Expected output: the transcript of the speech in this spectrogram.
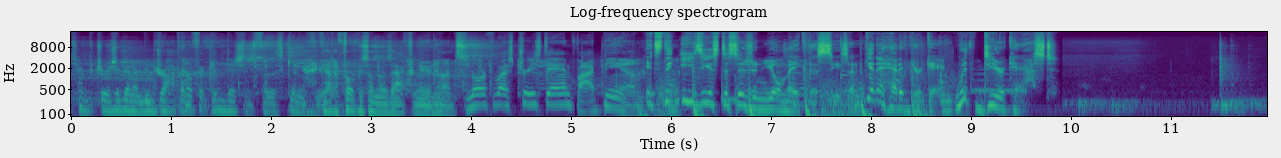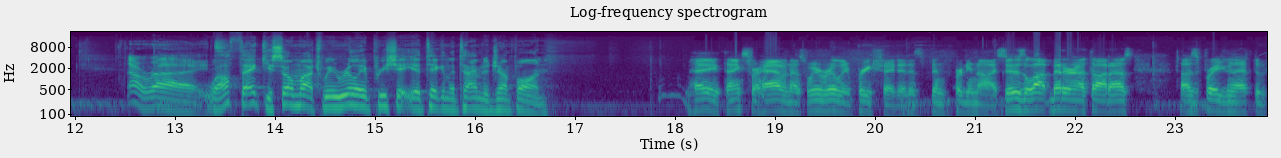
Temperatures are going to be dropping. Perfect conditions for the skinny field. Gotta focus on those afternoon hunts. Northwest Tree Stand, 5 p.m. It's the easiest decision you'll make this season. Get ahead of your game with DeerCast. All right. Well, thank you so much. We really appreciate you taking the time to jump on. Hey, thanks for having us. We really appreciate it. It's been pretty nice. It was a lot better than I thought. I was I was afraid you're gonna have to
